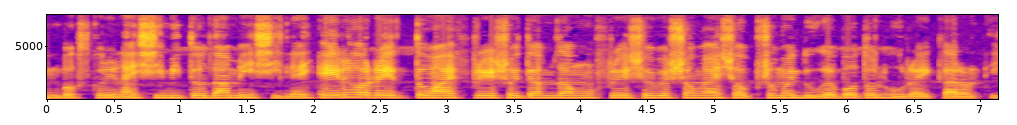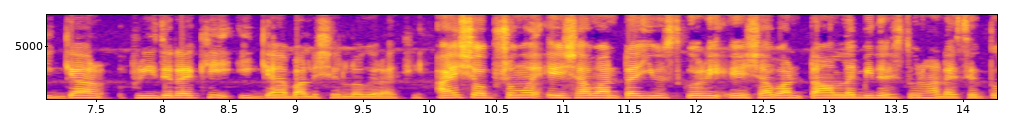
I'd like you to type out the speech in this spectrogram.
ইনবক্স করে নাই সীমিত দামে সিলাই এর হরে তো আয় ফ্রেশ হইতাম, জামু ফ্রেশ হইবে সময় সব সময় দুগা বোতল হুরাই, কারণ ইগা ফ্রিজে রাখি, ইগা বালিশের লগে রাখি। আই সব সময় এই সাবানটা ইউজ করি, এই সাবানটা আনলে বিদেশ তুন হারাইছে, তো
